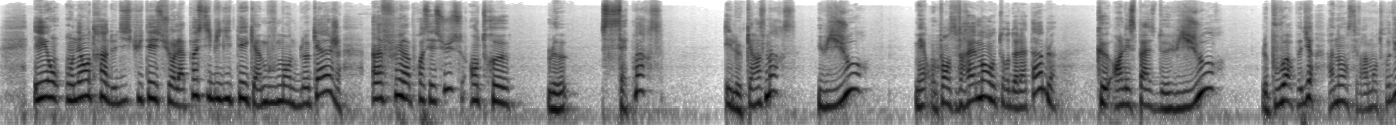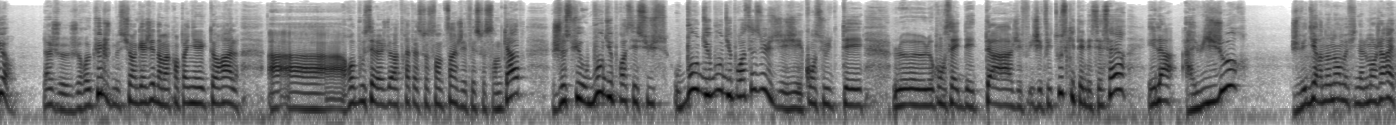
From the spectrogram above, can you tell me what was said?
Et on, est en train de discuter sur la possibilité qu'un mouvement de blocage influe un processus entre le 7 mars et le 15 mars. Huit jours. Mais on pense vraiment autour de la table qu'en l'espace de huit jours, le pouvoir peut dire Ah non, c'est vraiment trop dur. Là, je, recule. Je me suis engagé dans ma campagne électorale à, repousser l'âge de la retraite à 65. J'ai fait 64. Je suis au bout du processus. Au bout du bout du processus. J'ai consulté le, Conseil d'État. J'ai fait, tout ce qui était nécessaire. Et là, à 8 jours, je vais dire non, non, mais finalement, j'arrête.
